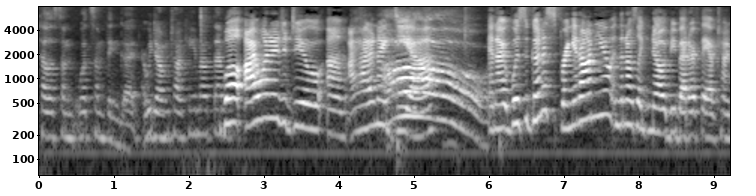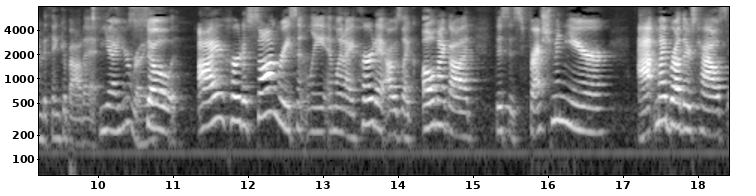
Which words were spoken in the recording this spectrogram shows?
Tell us some. What's something good? Are we done talking about them? Well, I wanted to do. Um, I had an idea, Oh. and I was gonna spring it on you, and then I was like, no, it'd be better if they have time to think about it. yeah, you're right. So I heard a song recently, and when I heard it, I was like, oh my god, this is freshman year at my brother's house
